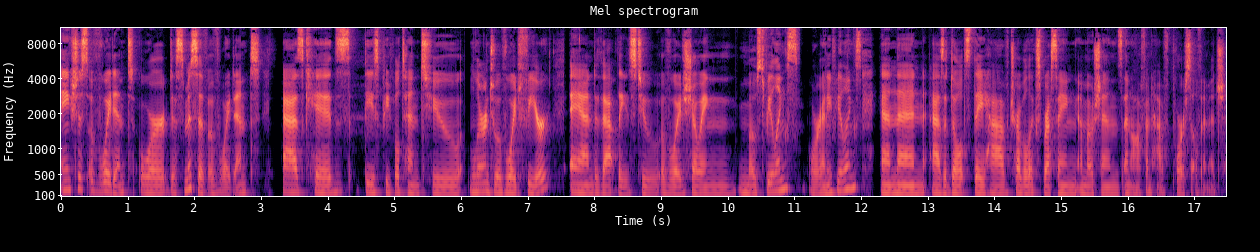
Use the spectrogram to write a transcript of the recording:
anxious avoidant or dismissive avoidant. As kids, these people tend to learn to avoid fear, and that leads to avoid showing most feelings or any feelings. And then as adults, they have trouble expressing emotions and often have poor self image.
